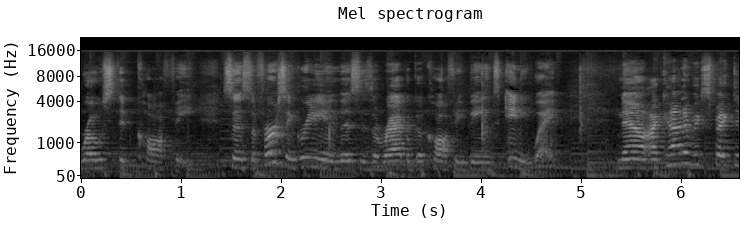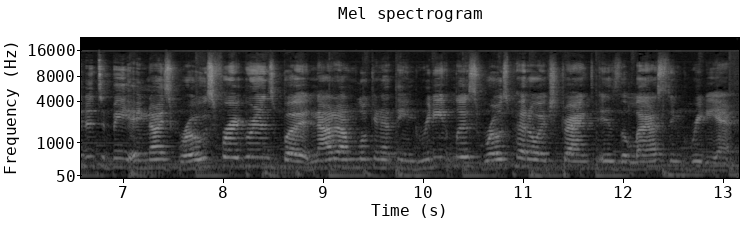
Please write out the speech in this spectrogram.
roasted coffee. Since the first ingredient in this is Arabica coffee beans anyway. Now, I kind of expected it to be a nice rose fragrance, but now that I'm looking at the ingredient list, rose petal extract is the last ingredient.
